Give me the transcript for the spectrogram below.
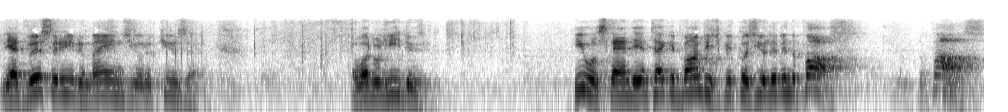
The adversary remains your accuser. And what will he do? He will stand there and take advantage because you live in the past. The past.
